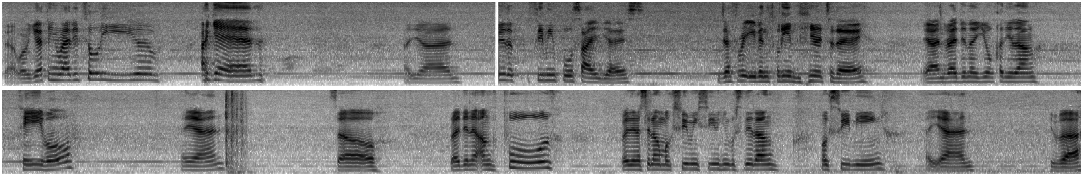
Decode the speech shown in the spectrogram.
So we're getting ready to leave again. Ayan. To the swimming pool side, guys. Jeffrey even cleaned here today. Ayan, ready na yung kanilang table. Ayan. So, ready na ang pool. Pwede na silang mag-swimming-swimming. Gusto nilang mag-swimming. Ayan. Diba?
